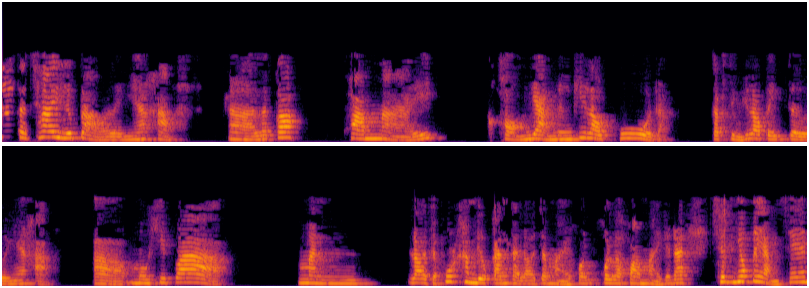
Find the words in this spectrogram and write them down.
น่าจะใช่หรือเปล่าอะไรเงี้ยค่ะ อ่า แล้วก็ความหมาย ของอย่างหนึ่งที่เราพูดอะ กับสิ่งที่เราไปเจอเนี่ยค่ะ อ่าโมคิดว่ามันเราอาจจะพูดคำเดียวกันแต่เราจะหมายคนคนละความหมายก็ได้ เช่นยกตัวอย่างเช่น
